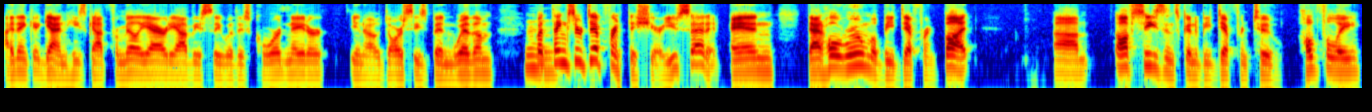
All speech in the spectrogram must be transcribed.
I think again, he's got familiarity obviously with his coordinator. You know, Dorsey's been with him, mm-hmm. but things are different this year. You said it. And that whole room will be different. But um, off season's going to be different too. Hopefully,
